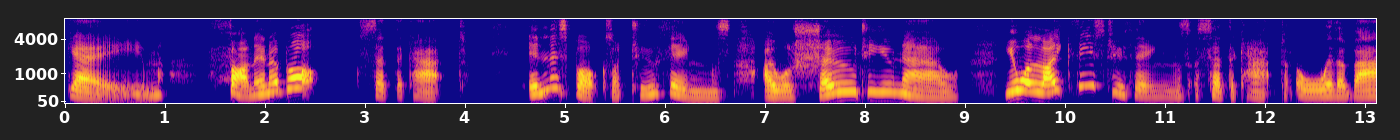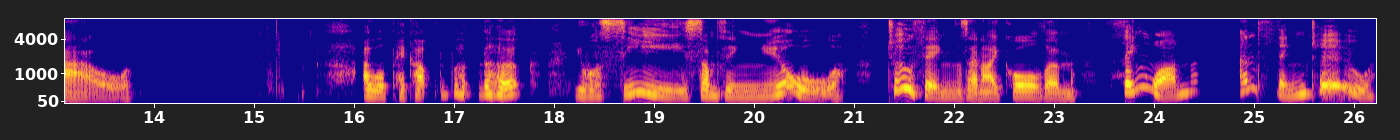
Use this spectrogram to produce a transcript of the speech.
game fun in a box, said the cat. In this box are two things I will show to you now. You will like these two things, said the cat with a bow. I will pick up the, the hook. You will see something new. Two things, and I call them Thing One and Thing Two.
